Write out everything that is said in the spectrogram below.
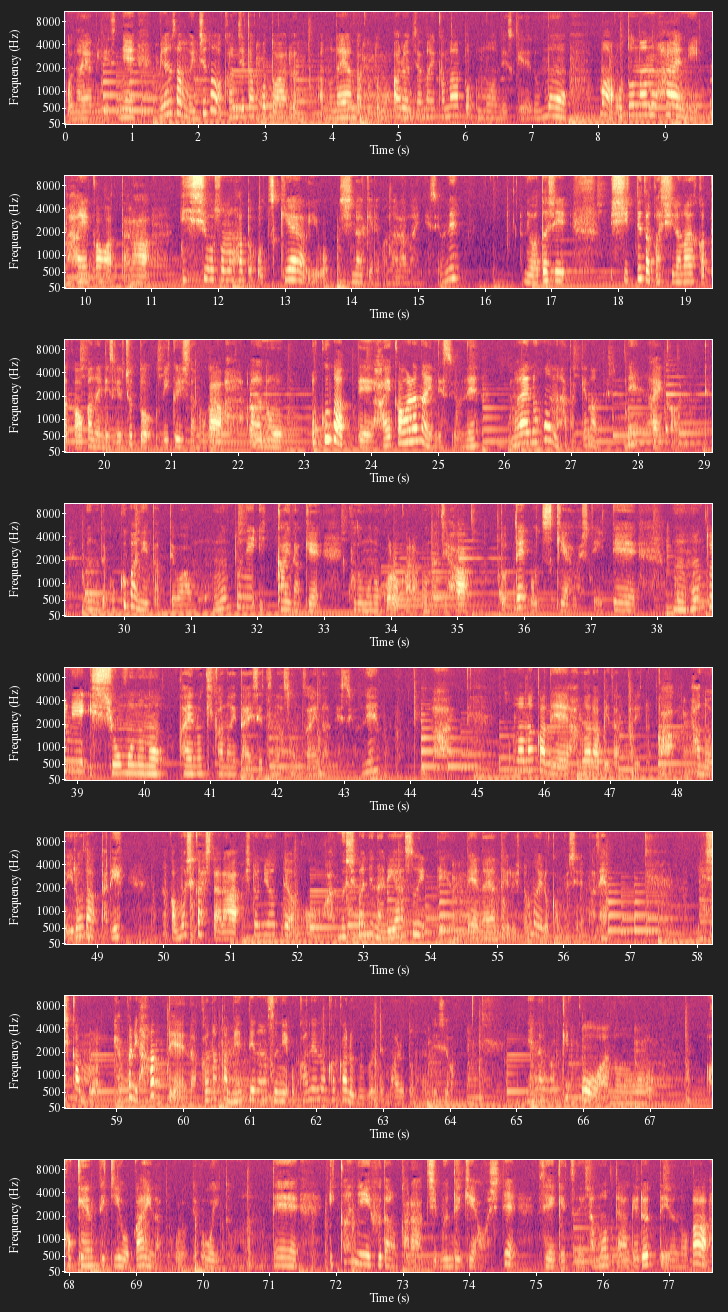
お悩みですね皆さんも一度は感じたことあるあの悩んだこともあるんじゃないかなと思うんですけれどもまあ大人の歯に生え変わったら一生その歯とお付き合いをしなければならないんですよね。で私知ってたか知らなかったかわかんないんですけどちょっとびっくりしたのがあの奥歯って生え変わらないんですよね前の方の歯だけなんですよね。生え変わるのって。なので奥歯に至ってはもう本当に1回だけ子供の頃から同じ歯とでお付き合いをしていてもう本当に一生ものの替えの利かない大切な存在なんですよね。はい、そんな中で歯並びだったりとか歯の色だったりかもしかしたら人によってはこう虫歯になりやすいっていうので悩んでいる人もいるかもしれませんしかもやっぱり歯ってなかなかメンテナンスにお金のかかる部分でもあると思うんですよ。ねなんか結構あの保険適用外なところって多いと思うのでいかに普段から自分でケアをして清潔に保ってあげるっていうのがあ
